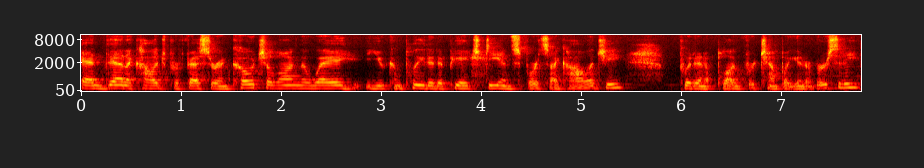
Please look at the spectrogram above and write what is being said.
and then a college professor and coach along the way. You completed a PhD in sports psychology, put in a plug for Temple University.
